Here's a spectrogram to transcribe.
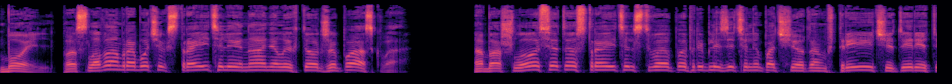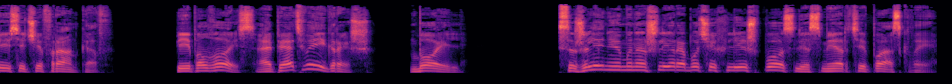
«Бойль, по словам рабочих строителей, нанял их тот же Пасква. Обошлось это строительство по приблизительным подсчетам в 3-4 тысячи франков. People Voice, опять выигрыш? Бойль. К сожалению, мы нашли рабочих лишь после смерти Пасквы.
